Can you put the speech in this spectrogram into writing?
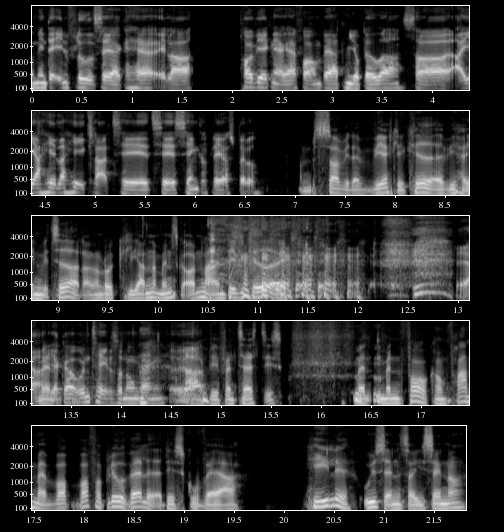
mindre indflydelse jeg kan have, eller påvirkning jeg kan for omverdenen, jo bedre. Så jeg hælder helt klart til, til single-player-spil. Så er vi da virkelig ked af, at vi har inviteret dig, når du ikke kan lide andre mennesker online. Det er vi ked af. ja, men, jeg gør undtagelser nogle gange. Ja, det er fantastisk. Men, men for at komme frem med, hvor, hvorfor blev valget, at det skulle være hele udsendelser, I sender,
